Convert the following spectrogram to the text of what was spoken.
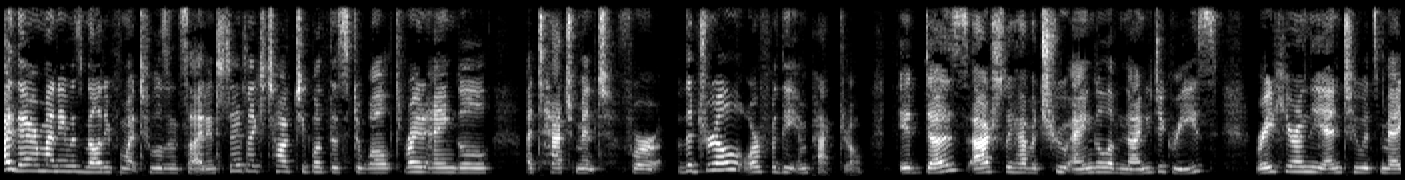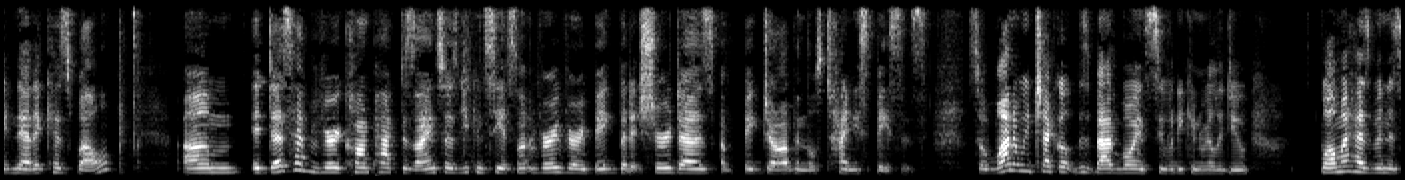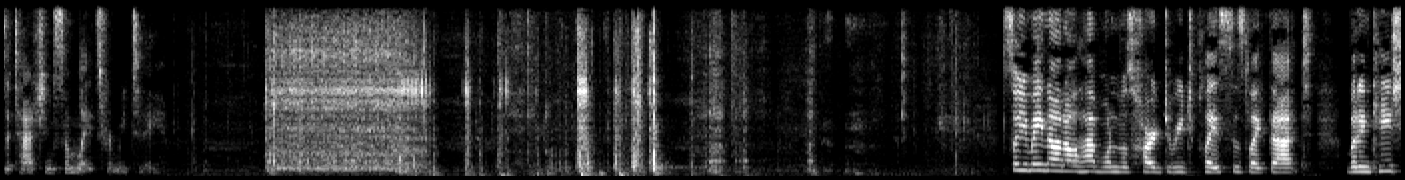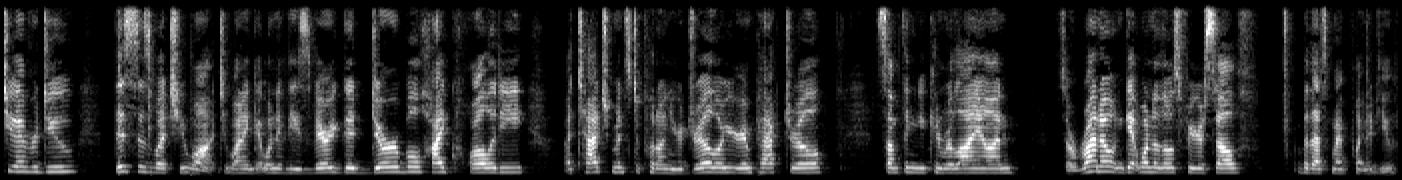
Hi there, my name is Melody from What Tools Inside and today I'd like to talk to you about this DeWalt right angle attachment for the drill or for the impact drill. It does actually have a true angle of 90 degrees. Right here on the end too, it's magnetic as well. Um, it does have a very compact design, so as you can see, it's not very, very big, but it sure does a big job in those tiny spaces. So why don't we check out this bad boy and see what he can really do while my husband is attaching some lights for me today. So you may not all have one of those hard to reach places like that, but in case you ever do, this is what you want. You want to get one of these very good, durable, high quality attachments to put on your drill or your impact drill, something you can rely on. So run out and get one of those for yourself, but that's my point of view.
